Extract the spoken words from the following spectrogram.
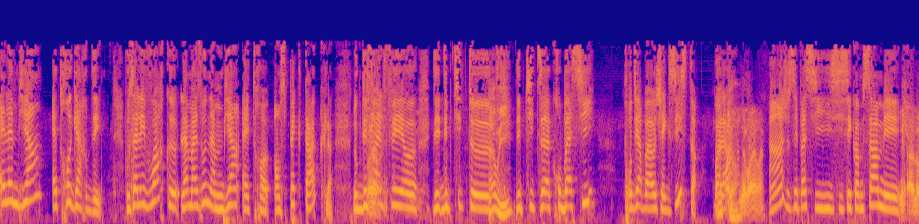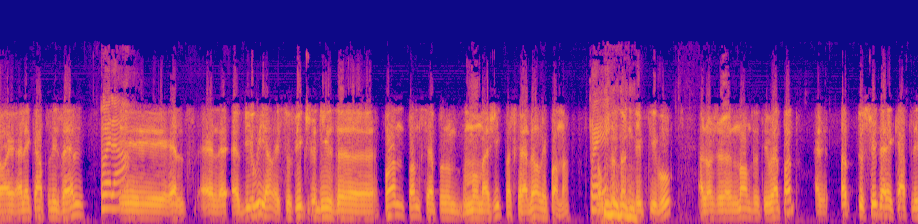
elle aime bien être regardée. Vous allez voir que l'Amazon aime bien être en spectacle. Donc des fois elle fait euh, des, des petites, euh, Ah oui. des petites acrobaties pour dire bah j'existe. Voilà. Vrai, ouais. Hein, je sais pas si, si c'est comme ça, mais Et alors, elle, écarte les ailes voilà. et elle, elle, elle dit oui. Hein. Il suffit que je dise euh, pomme. Pomme, c'est un peu mot magique parce qu'elle adore les pommes. Hein. Ouais. Donc, je donne des petits bouts. Alors, je demande tu veux la pomme elle, hop, tout de suite, elle écarte les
